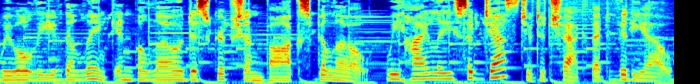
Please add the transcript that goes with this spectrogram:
We will leave the link in below description box below. We highly suggest you to check that video.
